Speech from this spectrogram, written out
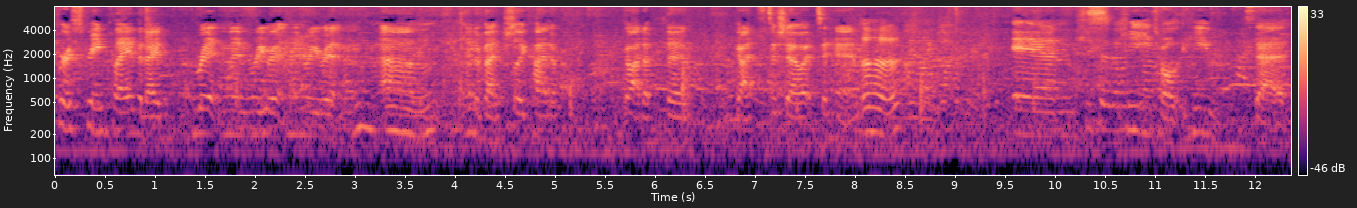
first screenplay that I'd written and rewritten and rewritten, um, and eventually kind of got up the guts to show it to him. Uh huh. And he told, he said,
